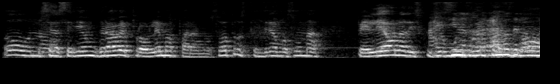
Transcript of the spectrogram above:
Oh, o sea, sería un grave problema para nosotros. Tendríamos una pelea, una discusión muy fuerte. no,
